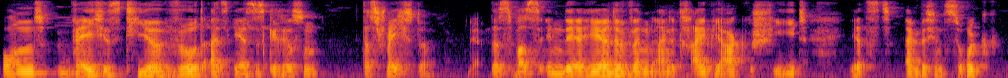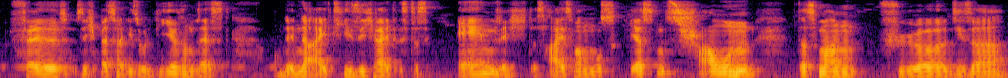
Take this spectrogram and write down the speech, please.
Und welches Tier wird als erstes gerissen? Das Schwächste. Ja. Das, was in der Herde, wenn eine Treibjagd geschieht, jetzt ein bisschen zurückfällt, sich besser isolieren lässt. Und in der IT-Sicherheit ist es ähnlich. Das heißt, man muss erstens schauen, dass man für diese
